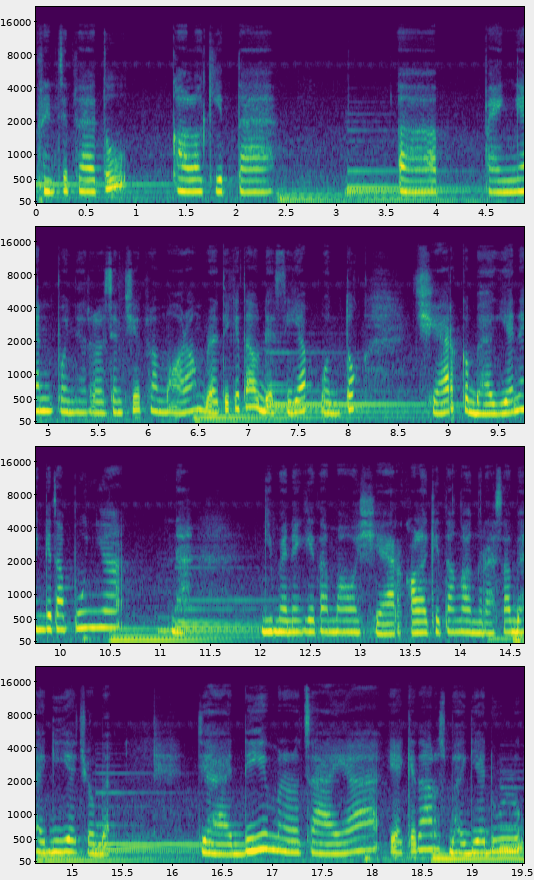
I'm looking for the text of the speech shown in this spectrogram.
prinsip saya tuh kalau kita uh, pengen punya relationship sama orang berarti kita udah siap untuk share kebahagiaan yang kita punya. Nah gimana kita mau share kalau kita nggak ngerasa bahagia coba. Jadi menurut saya ya kita harus bahagia dulu.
